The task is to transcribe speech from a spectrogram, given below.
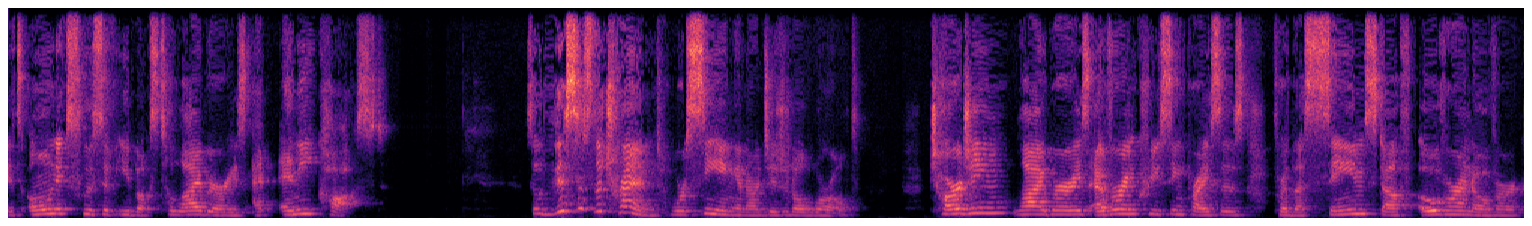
its own exclusive ebooks to libraries at any cost. So this is the trend we're seeing in our digital world. Charging libraries ever increasing prices for the same stuff over and over,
